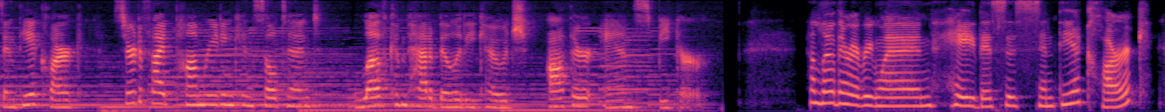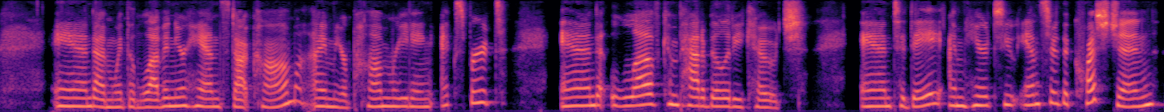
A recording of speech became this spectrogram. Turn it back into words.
Cynthia Clark, certified palm reading consultant, love compatibility coach, author, and speaker. Hello there, everyone. Hey, this is Cynthia Clark, and I'm with loveinyourhands.com. I'm your palm reading expert and love compatibility coach. And today I'm here to answer the question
